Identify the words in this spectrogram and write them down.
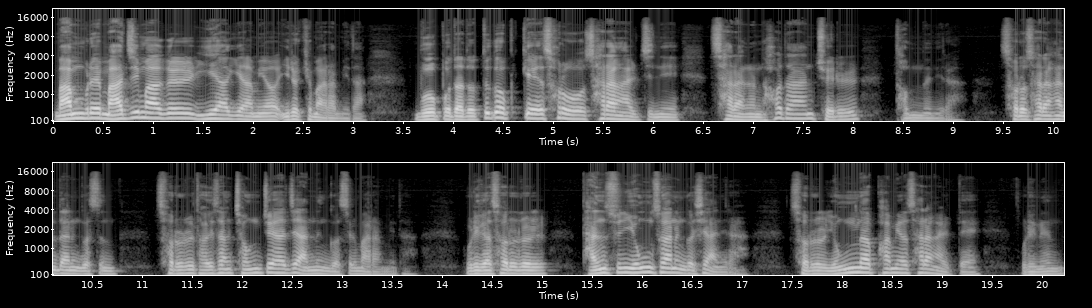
만물의 마지막을 이야기하며 이렇게 말합니다. 무엇보다도 뜨겁게 서로 사랑할지니 사랑은 허다한 죄를 덮느니라. 서로 사랑한다는 것은 서로를 더 이상 정죄하지 않는 것을 말합니다. 우리가 서로를 단순히 용서하는 것이 아니라 서로를 용납하며 사랑할 때 우리는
